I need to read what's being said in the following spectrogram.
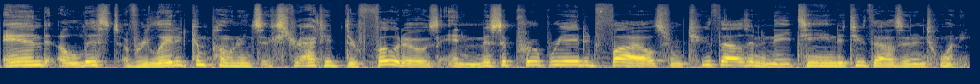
and a list of related components extracted through photos and misappropriated files from 2018 to 2020.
